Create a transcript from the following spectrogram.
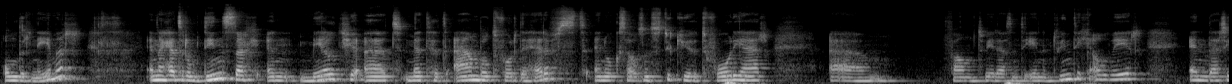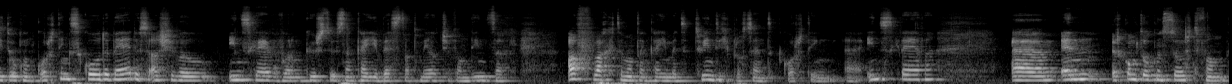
ondernemer. En dan gaat er op dinsdag een mailtje uit met het aanbod voor de herfst en ook zelfs een stukje het voorjaar um, van 2021 alweer. En daar zit ook een kortingscode bij. Dus als je wil inschrijven voor een cursus, dan kan je best dat mailtje van dinsdag afwachten, want dan kan je met 20% korting uh, inschrijven. Um, en er komt ook een soort van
